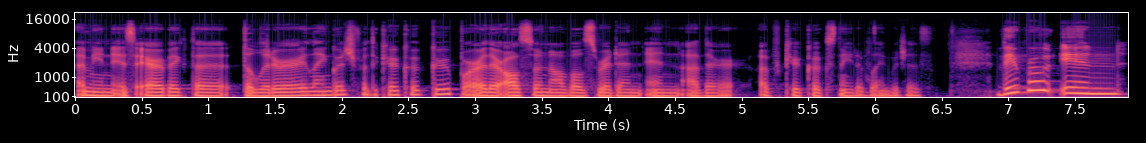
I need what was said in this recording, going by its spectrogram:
I mean, is Arabic the, the literary language for the Kirkuk group, or are there also novels written in other of Kirkuk's native languages? They wrote in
